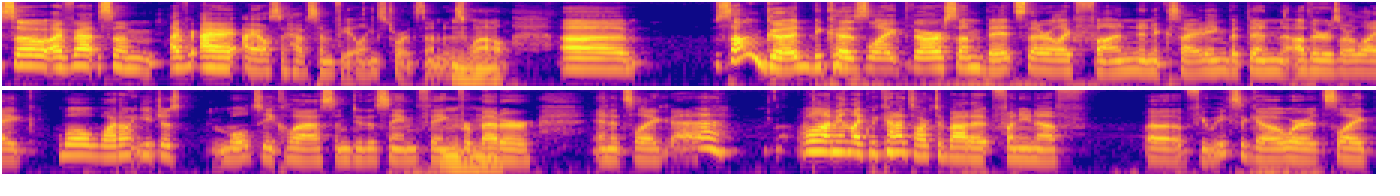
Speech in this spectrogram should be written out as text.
so I've got some, I've, I, I also have some feelings towards them as well. Um, some good because like there are some bits that are like fun and exciting, but then others are like, well, why don't you just multi-class and do the same thing for better? And it's like, eh. Well, I mean, like we kind of talked about it. Funny enough, uh, a few weeks ago, where it's like,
